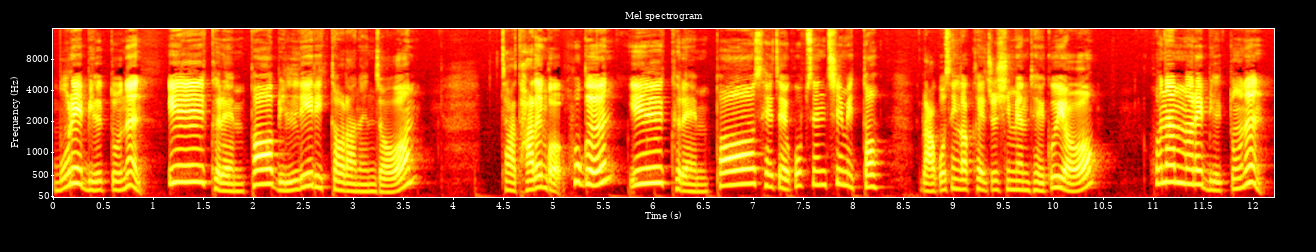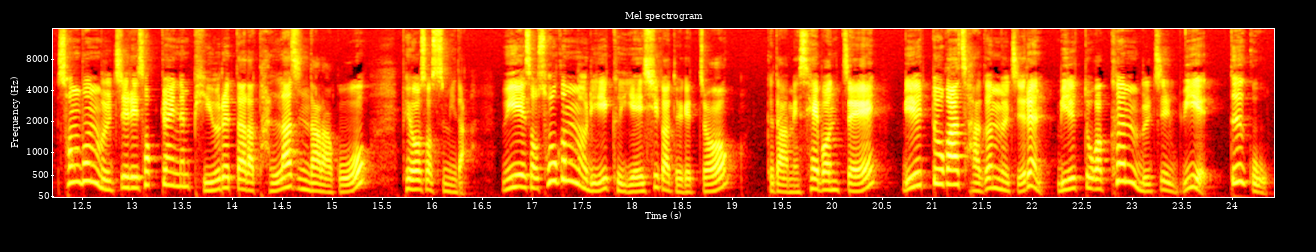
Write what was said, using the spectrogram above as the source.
물의 밀도는 1g per ml라는 점. 자, 다른 거 혹은 1g per 세제곱 센티미터라고 생각해 주시면 되고요. 혼합물의 밀도는 성분 물질이 섞여 있는 비율에 따라 달라진다라고 배웠었습니다. 위에서 소금물이 그 예시가 되겠죠. 그 다음에 세 번째, 밀도가 작은 물질은 밀도가 큰 물질 위에 뜨고,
